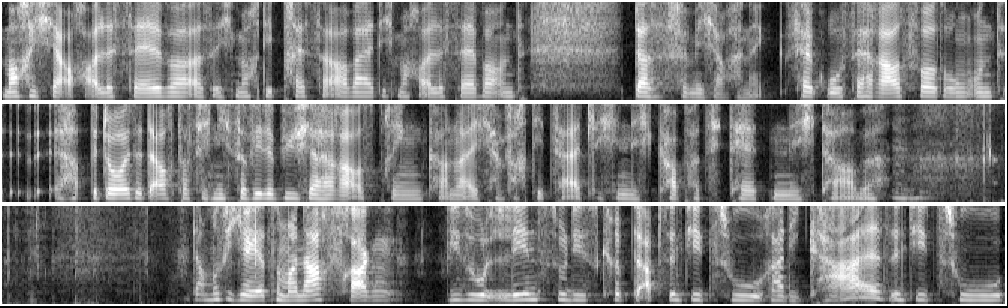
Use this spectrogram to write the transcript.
mache ich ja auch alles selber. Also ich mache die Pressearbeit, ich mache alles selber und das ist für mich auch eine sehr große Herausforderung und äh, bedeutet auch, dass ich nicht so viele Bücher herausbringen kann, weil ich einfach die zeitlichen nicht, Kapazitäten nicht habe. Mhm. Da muss ich ja jetzt nochmal nachfragen, wieso lehnst du die Skripte ab? Sind die zu radikal? Sind die zu,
